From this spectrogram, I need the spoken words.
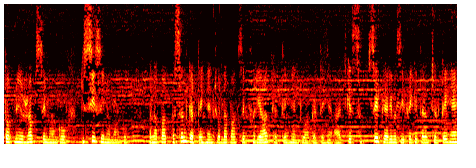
تو اپنے رب سے مانگو، کسی سے نہ مانگو۔ اللہ پاک پسند کرتے ہیں، جو اللہ پاک سے فریاد کرتے ہیں، دعا کرتے ہیں۔ آج کے سب سے پیارے وظیفے کی طرف چلتے ہیں۔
